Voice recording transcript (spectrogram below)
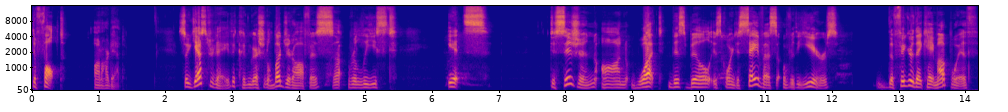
default on our debt. So, yesterday, the Congressional Budget Office uh, released its decision on what this bill is going to save us over the years the figure they came up with,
